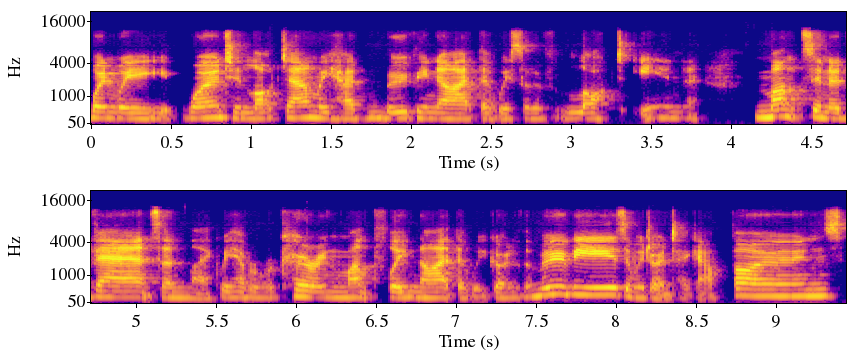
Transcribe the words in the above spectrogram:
when we weren't in lockdown, we had movie night that we sort of locked in months in advance. And like we have a recurring monthly night that we go to the movies and we don't take our phones.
